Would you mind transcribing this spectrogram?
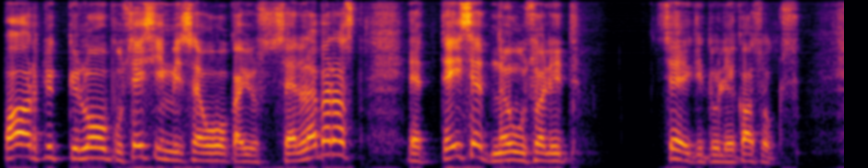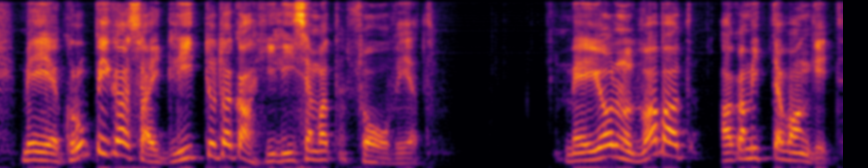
Paar tükki loobus esimese hooga just sellepärast, et teised nõus olid. seegi tuli kasuks. meie grupiga said liituda ka hilisemad soovijad. me ei olnud vabad, aga mitte vangid.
